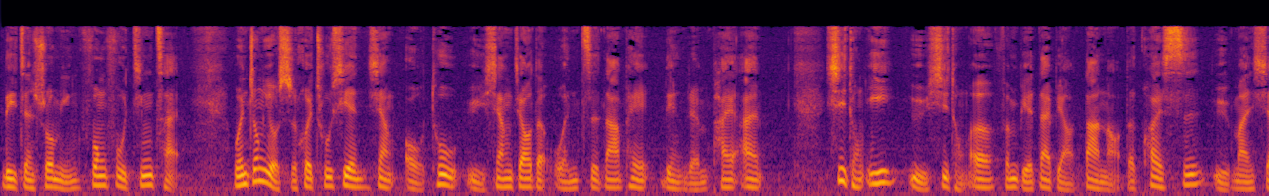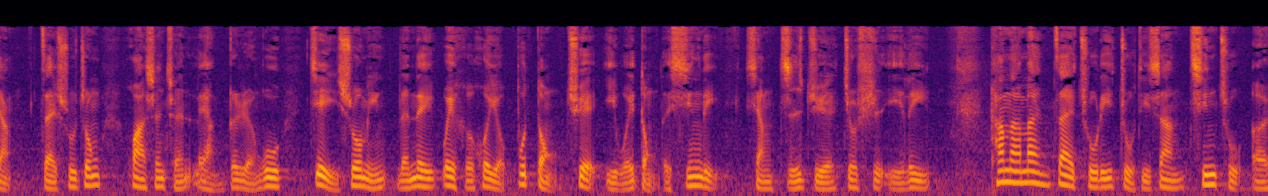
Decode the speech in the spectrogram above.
例证说明丰富精彩。文中有时会出现像呕吐与香蕉的文字搭配，令人拍案。系统一与系统二分别代表大脑的快思与慢想。在书中化身成两个人物，借以说明人类为何会有不懂却以为懂的心理，像直觉就是一例。康纳曼在处理主题上清楚而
